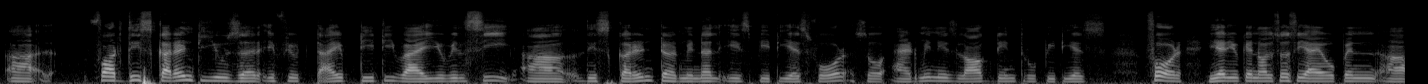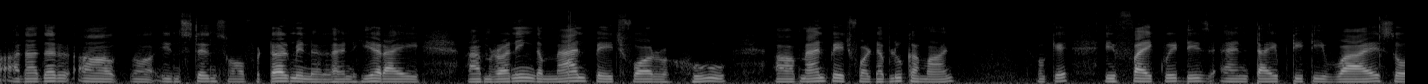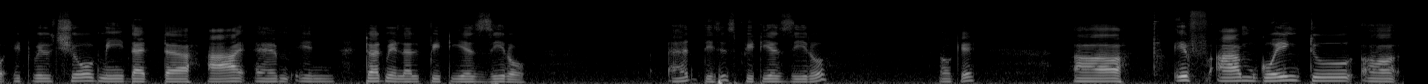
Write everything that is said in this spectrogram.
for this current user if you type tty you will see uh, this current terminal is pts4 so admin is logged in through pts4 here you can also see I open uh, another uh, uh instance of a terminal. And here I am running the man page for who uh, man page for w command okay? If I quit this and type tty so it will show me that uh, I am in terminal pts0 and this is pts0 okay? Uh, if I'm going to uh,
